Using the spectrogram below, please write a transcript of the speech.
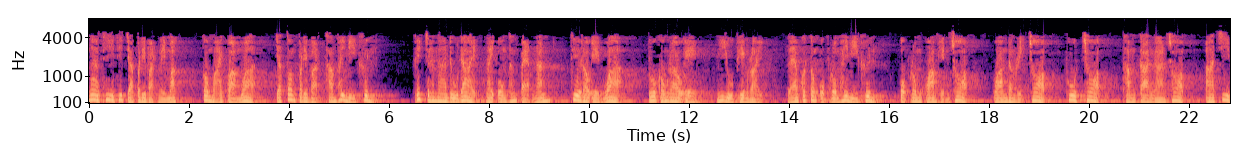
หน้าที่ที่จะปฏิบัติในมักก็หมายความว่าจะต้องปฏิบัติทำให้มีขึ้น พิจารณาดูได้ในองค์ทั้งแปดนั้น ที่เราเองว่า ตัวของเราเองมีอยู่เพียงไร แล้วก็ต้องอบรมให้มีขึ้น อบรมความเห็นชอบ ความดำริชอบ พูดชอบทำการงานชอบ อาชีพ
